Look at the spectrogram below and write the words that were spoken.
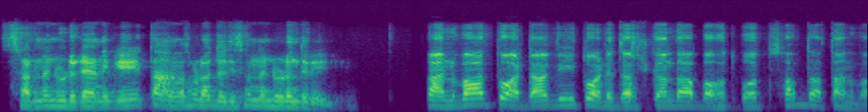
ਸਾਡੇ ਨਾਲ ਜੁੜੇ ਰਹਿਣਗੇ। ਧੰਨਵਾਦ ਤੁਹਾਡਾ ਜਲਦੀ ਸਾਡੇ ਨਾਲ ਜੁੜਨ ਦੇ ਲਈ ਜੀ। ਧੰਨਵਾਦ ਤੁਹਾਡਾ ਵੀ ਤੁਹਾਡੇ ਦਰਸ਼ਕਾਂ ਦਾ ਬਹੁਤ ਬਹੁਤ ਸਭ ਦਾ ਧੰਨਵਾਦ।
